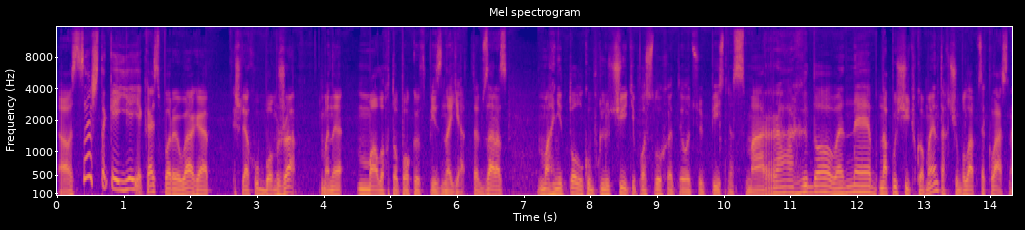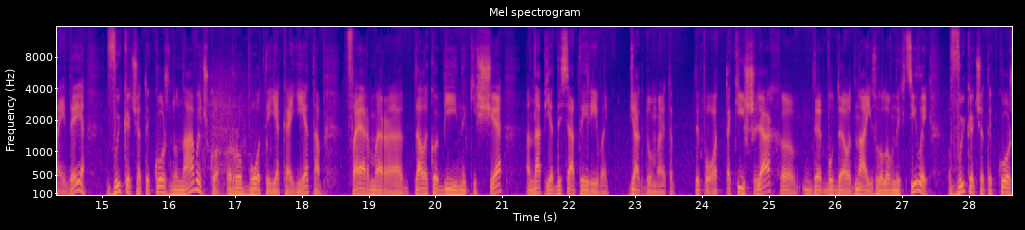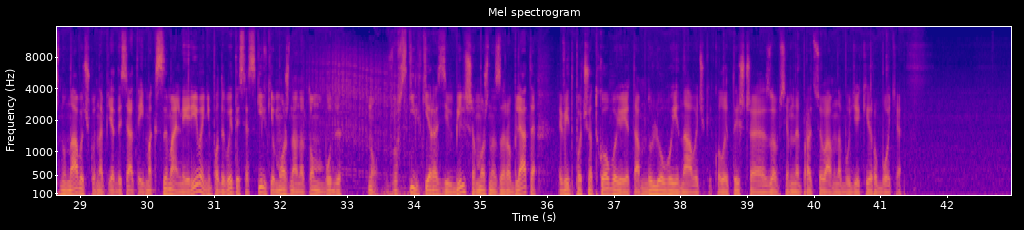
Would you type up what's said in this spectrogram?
А все ж таки є якась перевага шляху бомжа. Мене мало хто поки впізнає. Це б зараз магнітолку включіть і послухати оцю пісню Смарагдове небо. Напишіть в коментах, чи була б це класна ідея викачати кожну навичку роботи, яка є там, фермер, далекобійник і ще на 50 рівень. Як думаєте? Типу, от такий шлях, е, де буде одна із головних цілей, викачати кожну навичку на 50-й максимальний рівень і подивитися, скільки можна на тому буде, ну, в скільки разів більше можна заробляти від початкової там нульової навички, коли ти ще зовсім не працював на будь-якій роботі.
